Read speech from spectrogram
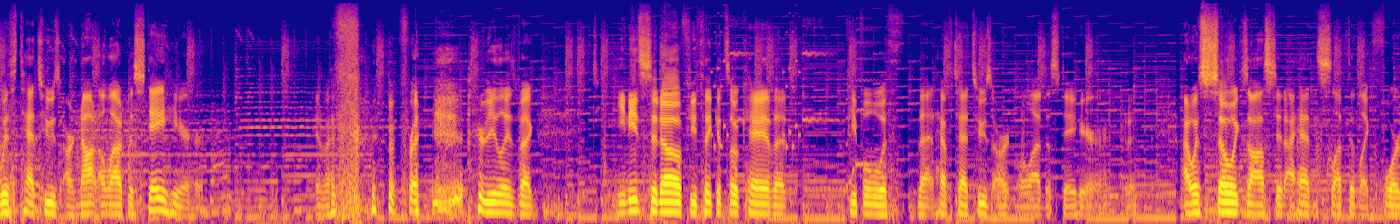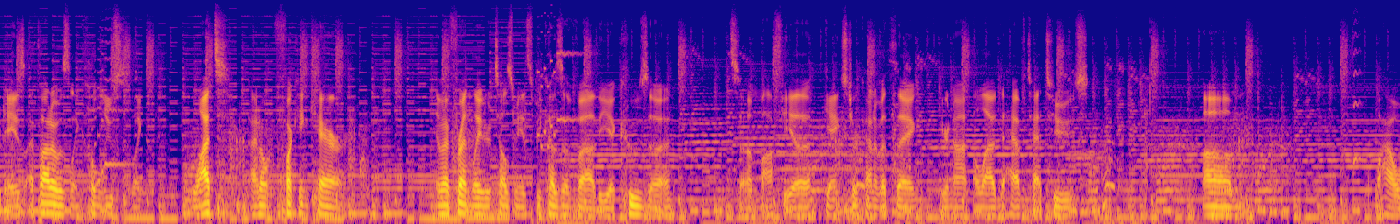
with tattoos are not allowed to stay here?" And my friend relays back, "He needs to know if you think it's okay that people with that have tattoos aren't allowed to stay here." It- I was so exhausted. I hadn't slept in like four days. I thought I was like hallucinating. Like, what? I don't fucking care. And my friend later tells me it's because of uh, the Yakuza. It's a mafia gangster kind of a thing. You're not allowed to have tattoos. Um, wow,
